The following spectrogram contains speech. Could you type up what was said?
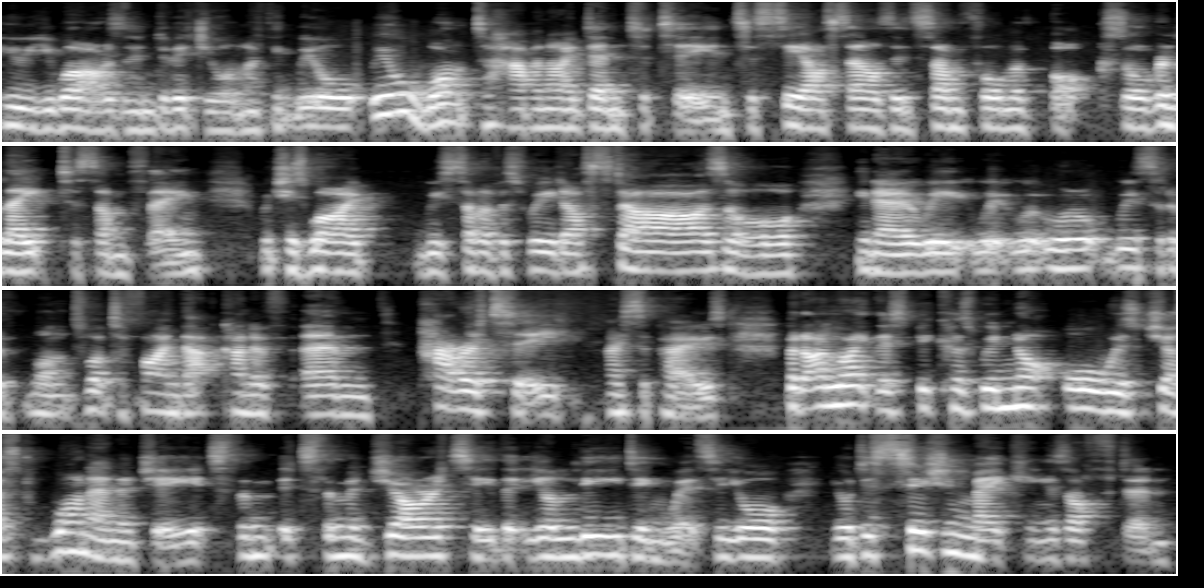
who you are as an individual. And I think we all we all want to have an identity and to see ourselves in some form of box or relate to something, which is why we some of us read our stars or you know we we, we, we sort of want want to find that kind of um, parity i suppose. But i like this because we're not always just one energy. It's the it's the majority that you're leading with. So your your decision making is often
